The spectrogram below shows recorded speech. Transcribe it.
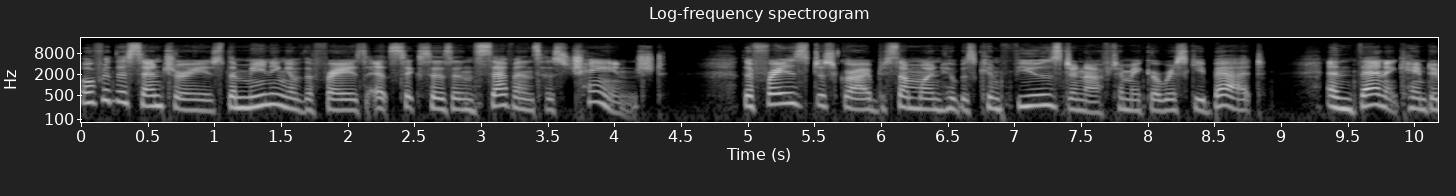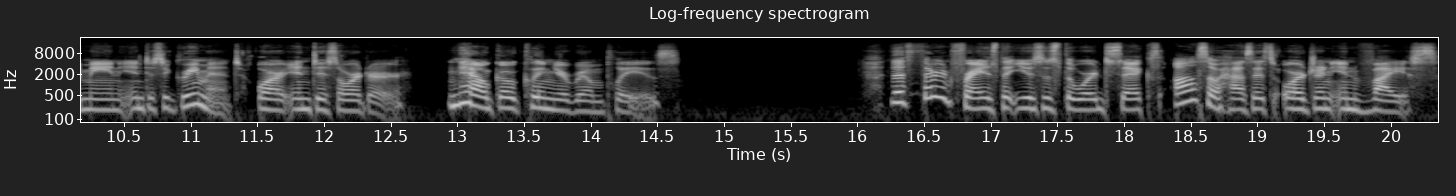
Over the centuries, the meaning of the phrase at sixes and sevens has changed. The phrase described someone who was confused enough to make a risky bet, and then it came to mean in disagreement or in disorder. Now go clean your room, please. The third phrase that uses the word six also has its origin in vice,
